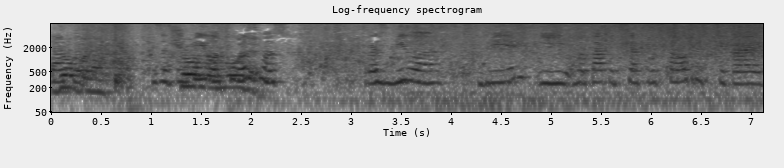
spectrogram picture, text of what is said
Так вот затупила космос, разбила дверь, и вот так вот вся хрусталка стекает.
